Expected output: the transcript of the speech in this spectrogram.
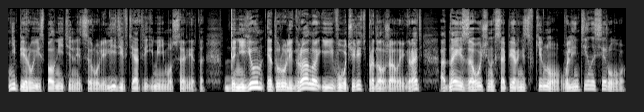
не первой исполнительницей роли Лидии в театре имени Моссовета. До нее эту роль играла и в очередь продолжала играть одна из заочных соперниц в кино, Валентина Серова.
